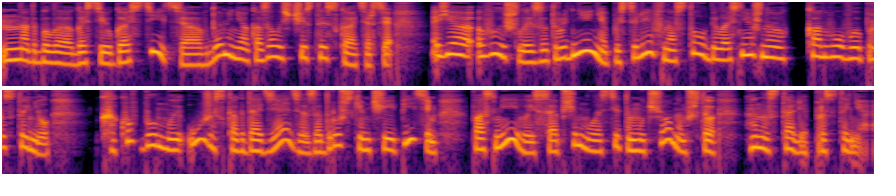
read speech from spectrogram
Надо было гостей угостить, а в доме не оказалось чистой скатерти. Я вышла из затруднения, постелив на стол белоснежную канвовую простыню. Каков был мой ужас, когда дядя за дружеским чаепитием, посмеиваясь, сообщил милоститым ученым, что на столе простыня.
